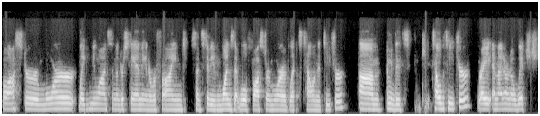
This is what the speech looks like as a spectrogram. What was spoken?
foster more like nuance and understanding and a refined sensitivity, and ones that will foster more of let's tell in the teacher. Um, I mean, it's tell the teacher, right? And I don't know which,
